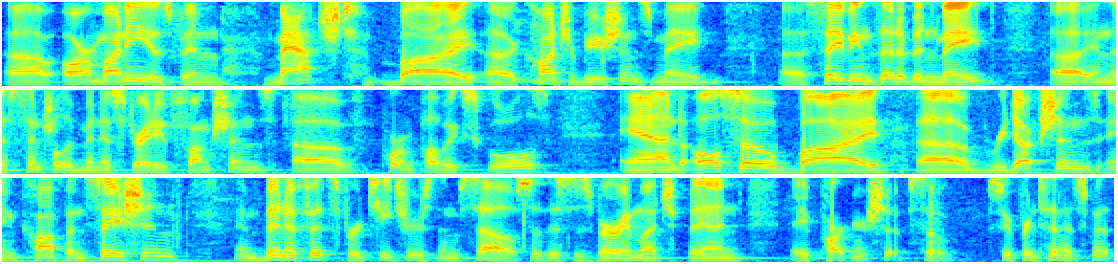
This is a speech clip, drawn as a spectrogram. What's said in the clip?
Uh, our money has been matched by uh, contributions made, uh, savings that have been made uh, in the central administrative functions of Portland Public Schools, and also by uh, reductions in compensation and benefits for teachers themselves. So this has very much been a partnership. So Superintendent Smith.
